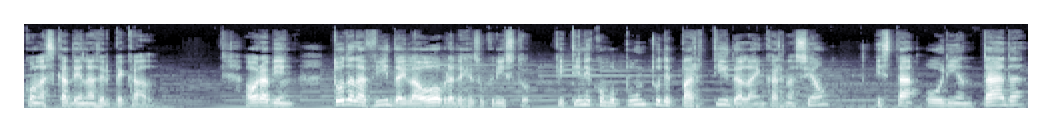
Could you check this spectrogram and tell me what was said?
con las cadenas del pecado. Ahora bien, toda la vida y la obra de Jesucristo, que tiene como punto de partida la encarnación, está orientada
